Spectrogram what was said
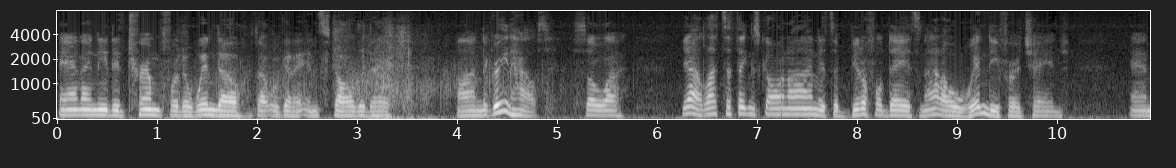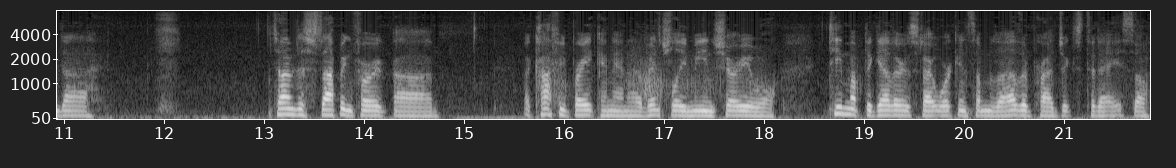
And I needed trim for the window that we're going to install today on the greenhouse. So uh, yeah, lots of things going on. It's a beautiful day. It's not all windy for a change. And uh, so I'm just stopping for uh, a coffee break and then eventually me and Sherry will team up together and start working some of the other projects today. So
